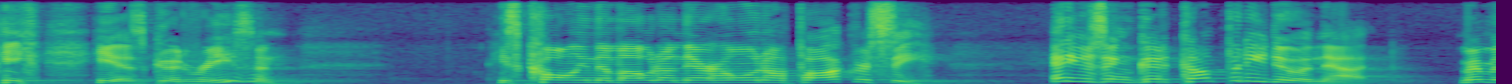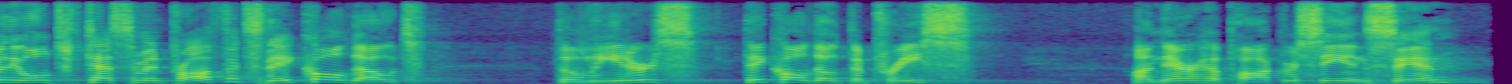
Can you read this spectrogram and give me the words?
He, he has good reason. He's calling them out on their own hypocrisy. And he was in good company doing that. Remember the Old Testament prophets? They called out the leaders, they called out the priests on their hypocrisy and sin.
